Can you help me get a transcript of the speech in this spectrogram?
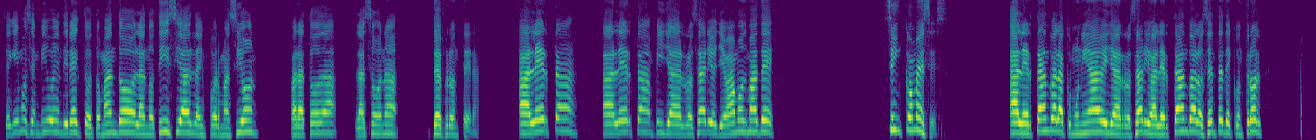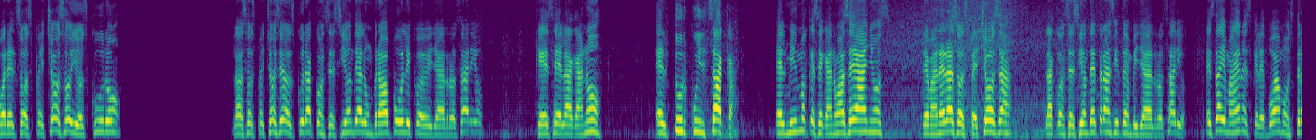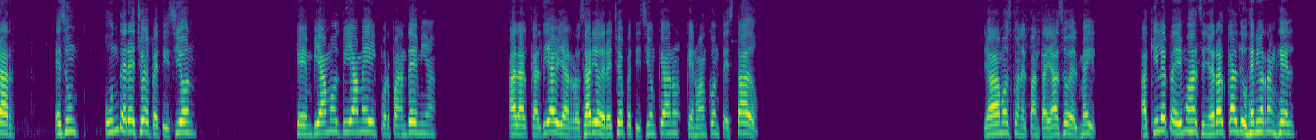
Seguimos en vivo y en directo tomando las noticias, la información para toda la zona de frontera. Alerta, alerta Villa del Rosario. Llevamos más de cinco meses alertando a la comunidad de Villa del Rosario, alertando a los entes de control por el sospechoso y oscuro, la sospechosa y oscura concesión de alumbrado público de Villa del Rosario, que se la ganó el Turco Ilzaca, el mismo que se ganó hace años de manera sospechosa la concesión de tránsito en Villa del Rosario. Estas imágenes que les voy a mostrar es un, un derecho de petición que enviamos vía mail por pandemia a la alcaldía de Villa del Rosario, derecho de petición que, que no han contestado. Ya vamos con el pantallazo del mail. Aquí le pedimos al señor alcalde Eugenio Rangel,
